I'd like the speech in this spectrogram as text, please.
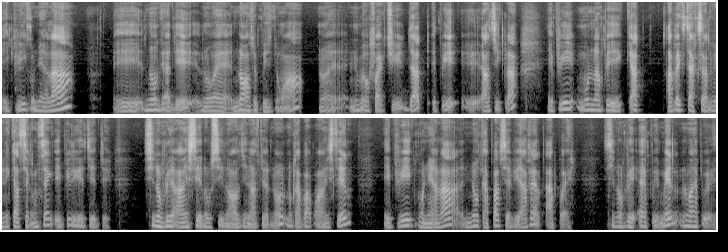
Et puis, qu'on est là, et nous regardons, nous avons entreprise noire, nous numéro facture, date, et puis euh, article là, et puis, mon a payé 4, avec taxe, ça devient 4,55, et puis il était 2. Si nous voulons enregistrer aussi dans l'ordinateur, nous sommes capables d'enregistrer, et puis, qu'on est là, nous sommes capables de servir à faire après. Si nous voulons imprimer, nous imprimons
